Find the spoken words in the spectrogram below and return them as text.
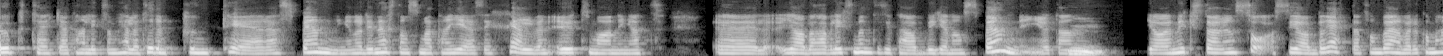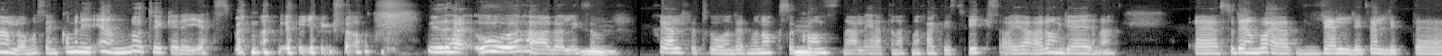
upptäcker att han liksom hela tiden punkterar spänningen och det är nästan som att han ger sig själv en utmaning att jag behöver liksom inte sitta här och bygga någon spänning utan mm. jag är mycket större än så. Så jag berättar från början vad det kommer handla om och sen kommer ni ändå tycka det är jättespännande. Liksom. Det är det här oerhörda liksom, mm. självförtroendet men också mm. konstnärligheten att man faktiskt fixar att göra de grejerna. Eh, så den var jag väldigt, väldigt eh,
